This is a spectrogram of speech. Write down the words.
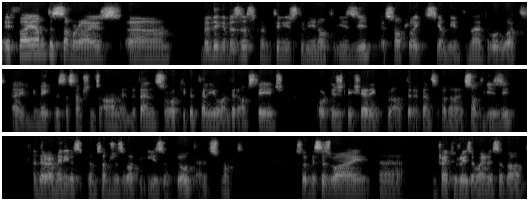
if I am to summarize, uh, building a business continues to be not easy. It's not like you see on the internet or what uh, you make misassumptions on in events or what people tell you when they're on stage or digitally sharing throughout their events. But it's not easy. And there are many misconceptions about the ease of growth and it's not. So this is why uh, I'm trying to raise awareness about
